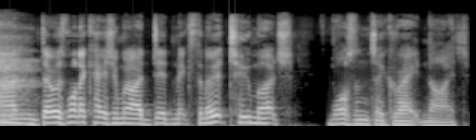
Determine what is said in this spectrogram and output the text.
And there was one occasion where I did mix them a bit too much. wasn't a great night.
